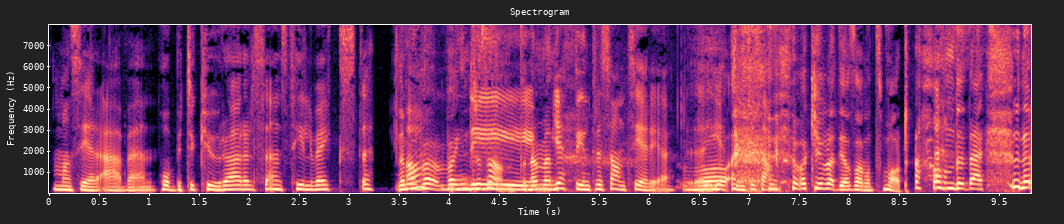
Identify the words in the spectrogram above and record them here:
Man ser även hbtq-rörelsens tillväxt. Nej, men vad- vad intressant. Det är en jätteintressant serie. Vad- Jätteintressant. Vad kul att jag sa något smart om det där. Nej,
